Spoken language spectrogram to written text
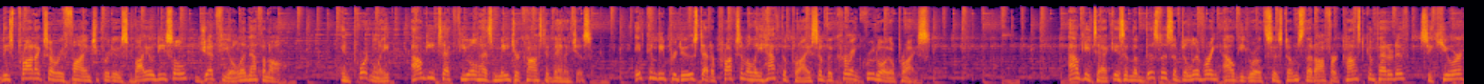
These products are refined to produce biodiesel, jet fuel, and ethanol. Importantly, Algae.Tec fuel has major cost advantages, it can be produced at approximately half the price of the current crude oil price. Algae.Tec is in the business of delivering algae growth systems that offer cost-competitive, secure,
